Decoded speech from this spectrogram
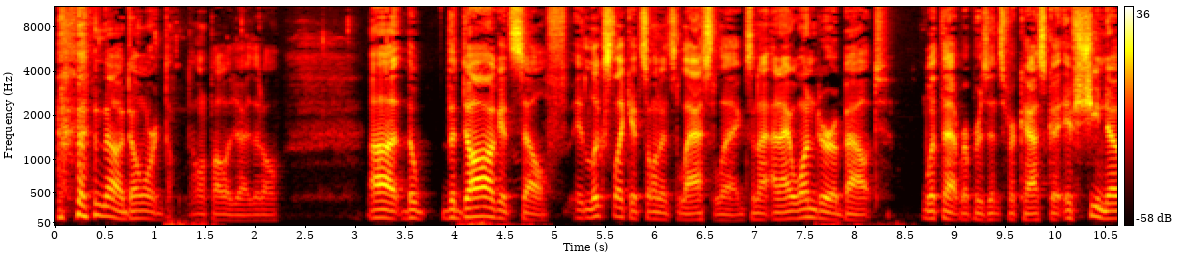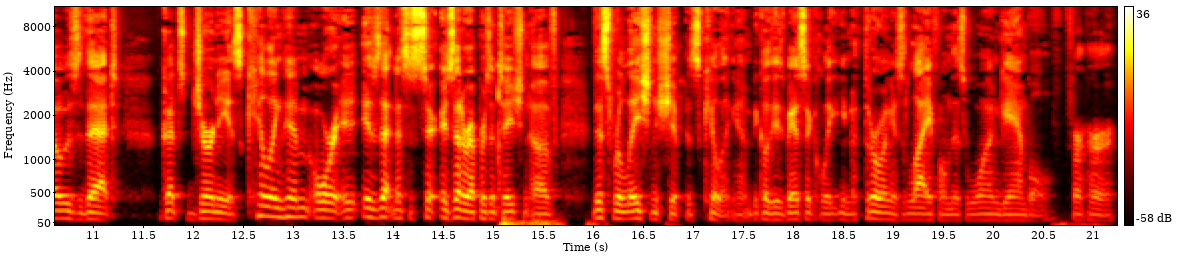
no, don't worry. Don't, don't apologize at all. Uh, the the dog itself, it looks like it's on its last legs, and I and I wonder about what that represents for Casca. If she knows that Gut's journey is killing him, or is that necessary? Is that a representation of this relationship is killing him because he's basically you know throwing his life on this one gamble for her?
